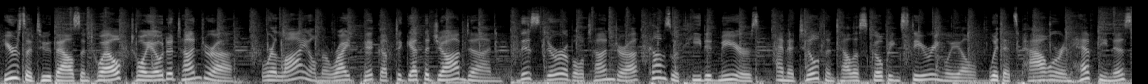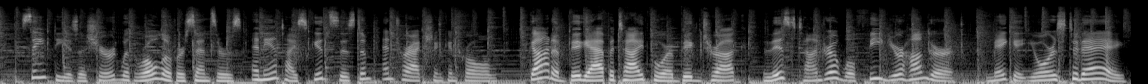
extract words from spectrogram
Here's a 2012 Toyota Tundra. Rely on the right pickup to get the job done. This durable Tundra comes with heated mirrors and a tilt and telescoping steering wheel. With its power and heftiness, safety is assured with rollover sensors, an anti-skid system, and traction control. Got a big appetite for a big truck? This Tundra will feed your hunger. Make it yours today.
